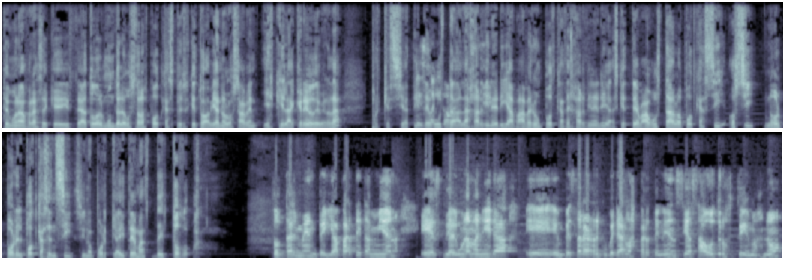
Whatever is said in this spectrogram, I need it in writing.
tengo una frase que dice, a todo el mundo le gustan los podcasts, pero es que todavía no lo saben. Y es que la creo de verdad. Porque si a ti te gusta la jardinería, va a haber un podcast de jardinería. Es que te va a gustar los podcasts sí o sí. No por el podcast en sí, sino porque hay temas de todo. Totalmente, y aparte también es de alguna manera eh, empezar a recuperar las pertenencias a otros temas, ¿no?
